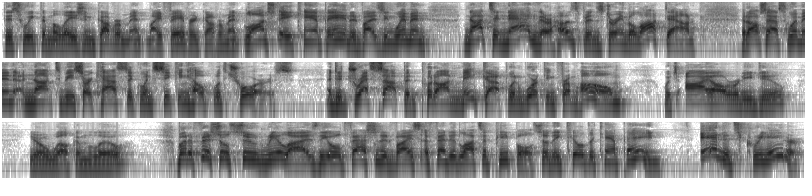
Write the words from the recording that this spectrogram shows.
This week, the Malaysian government, my favorite government, launched a campaign advising women not to nag their husbands during the lockdown. It also asked women not to be sarcastic when seeking help with chores and to dress up and put on makeup when working from home, which I already do. You're welcome, Lou. But officials soon realized the old fashioned advice offended lots of people, so they killed the campaign and its creator.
